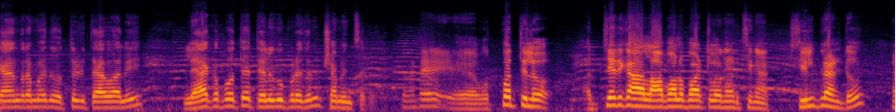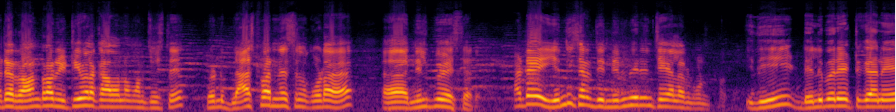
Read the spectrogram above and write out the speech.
కేంద్రం మీద ఒత్తిడి తేవాలి. లేకపోతే తెలుగు ప్రజలు క్షమించరు. అంటే ఉత్పత్తిలో అత్యధిక లాభాల బాటలో నడిచిన స్టీల్ ప్లాంట్ అంటే రాను రాను ఇటీవల కాలంలో మనం చూస్తే రెండు బ్లాస్ట్ ఫర్నేసులను కూడా నిలిపివేస్తారు నిలిపివేశారు. అంటే ఎందుకు సార్ దీన్ని నిర్వీర్యం చేయాలనుకుంటున్నారు? ఇది డెలిబరేట్గానే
